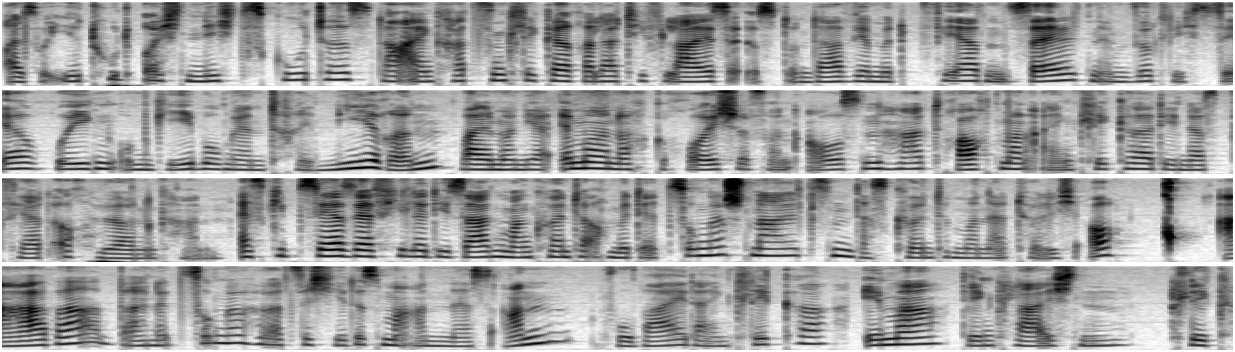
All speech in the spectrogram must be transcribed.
Also ihr tut euch nichts Gutes, da ein Katzenklicker relativ leise ist. Und da wir mit Pferden selten in wirklich sehr ruhigen Umgebungen trainieren, weil man ja immer noch Geräusche von außen hat, braucht man einen Klicker, den das Pferd auch hören kann. Es gibt sehr, sehr viele, die sagen, man könnte auch mit der Zunge schnalzen. Das könnte man natürlich auch aber deine Zunge hört sich jedes Mal anders an, wobei dein Klicker immer den gleichen Klick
